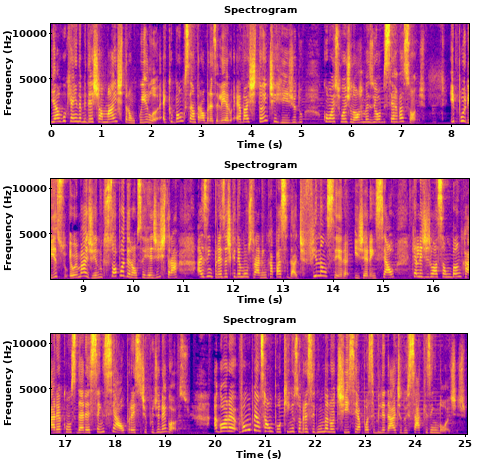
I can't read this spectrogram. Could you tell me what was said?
E algo que ainda me deixa mais tranquila é que o Banco Central brasileiro é bastante rígido com as suas normas e observações. E por isso, eu imagino que só poderão se registrar as empresas que demonstrarem capacidade financeira e gerencial que a legislação bancária considera essencial para esse tipo de negócio. Agora, vamos pensar um pouquinho sobre a segunda notícia e a possibilidade dos saques em lojas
